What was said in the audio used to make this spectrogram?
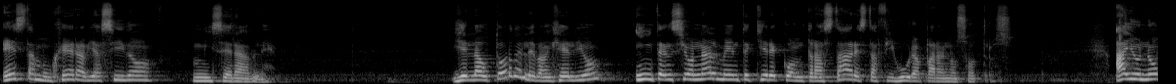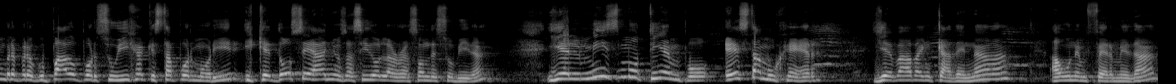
esta mujer había sido miserable. Y el autor del Evangelio intencionalmente quiere contrastar esta figura para nosotros. Hay un hombre preocupado por su hija que está por morir y que 12 años ha sido la razón de su vida. Y al mismo tiempo, esta mujer llevaba encadenada a una enfermedad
